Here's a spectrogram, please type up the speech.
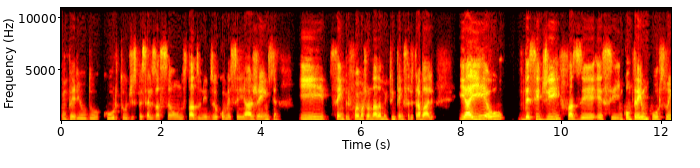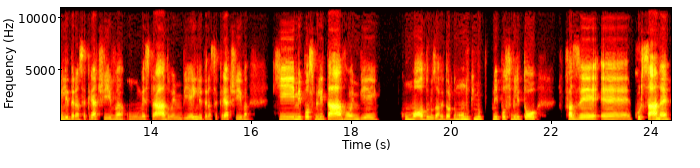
um período curto de especialização nos Estados Unidos, eu comecei a agência e sempre foi uma jornada muito intensa de trabalho. E aí eu decidi fazer esse, encontrei um curso em liderança criativa, um mestrado, um MBA em liderança criativa, que me possibilitava um MBA com módulos ao redor do mundo que me possibilitou fazer, é, cursar, né,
